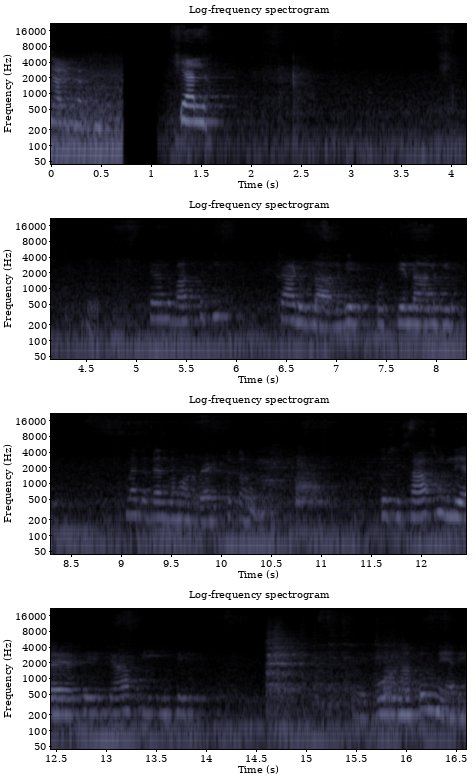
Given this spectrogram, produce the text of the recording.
ਚੱਲ ਫਿਰ। ਚੱਲ। ਚੱਲ ਬਸ ਕੀ, ਝਾੜੂ ਲਾ ਲਗੇ ਪੋਚੇ ਲਾ ਲਗੇ ਮੈਂ ਤਾਂ ਬਿੰਦ ਹੁਣ ਰੈਸਟ ਕਰੂੰਗੀ। ਤੁਸੀਂ ਸਾਹ ਸੂ ਲਿਆ ਤੇ ਚਾਹ ਪੀ ਕੇ ਤੇ ਬੋਲਣਾ ਧੋਨੇ ਆ ਰੇ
